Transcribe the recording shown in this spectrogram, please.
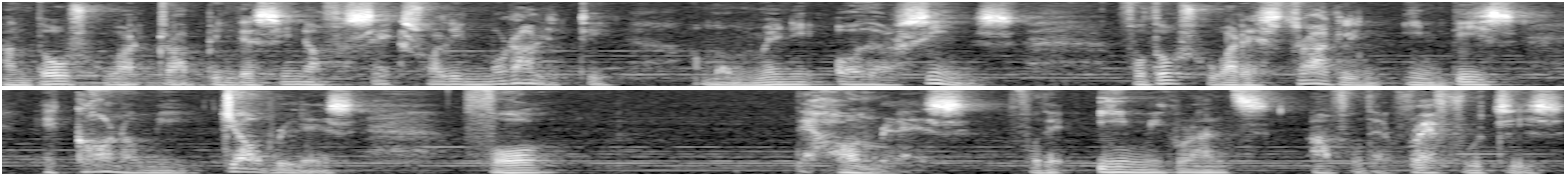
and those who are trapped in the sin of sexual immorality, among many other sins, for those who are struggling in this economy, jobless, for the homeless, for the immigrants, and for the refugees,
